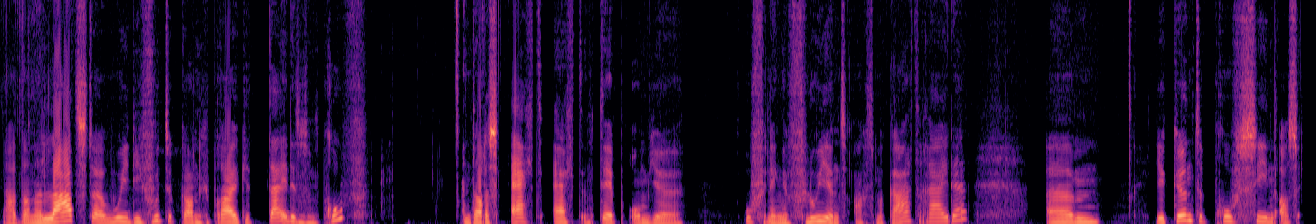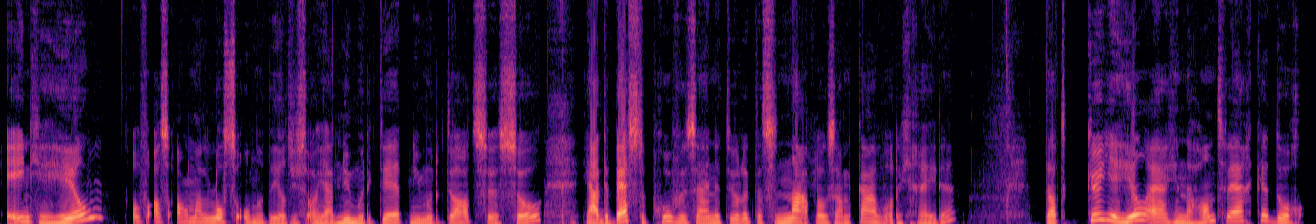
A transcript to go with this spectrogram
Nou, dan een laatste, hoe je die voeten kan gebruiken tijdens een proef. En dat is echt, echt een tip om je oefeningen vloeiend achter elkaar te rijden. Ehm, je kunt de proef zien als één geheel of als allemaal losse onderdeeltjes. Oh ja, nu moet ik dit, nu moet ik dat, zo. Ja, de beste proeven zijn natuurlijk dat ze naadloos aan elkaar worden gereden. Dat kun je heel erg in de hand werken door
